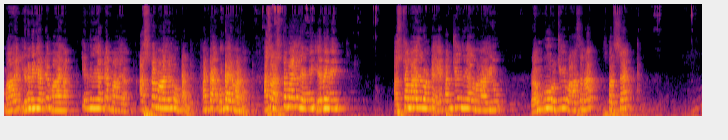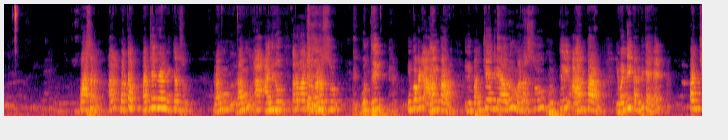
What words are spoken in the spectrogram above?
మాయ ఎనిమిది అంటే మాయ ఎనిమిది అంటే మాయ. అష్టమాయలు ఉంటాయి. అంట ఉంటాయన్నమాట. అసలు అష్టమాయలు ఏమి ఏమేమి? అష్టమాయలు అంటే పంచేంద్రియాలు మన ఐదు రంగు రుచి వాసన స్పర్శ వాసన. మొత్తం పంచేంద్రియాలు మీకు తెలుసు. రంగు రంగు ఐదు తర్వాత మనస్సు బుద్ధి ఇంకొకటి అహంకారం. ఈ పంచేంద్రియాలు మనస్సు బుద్ధి అహంకారం ఇవన్నీ కలిపితే పంచ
